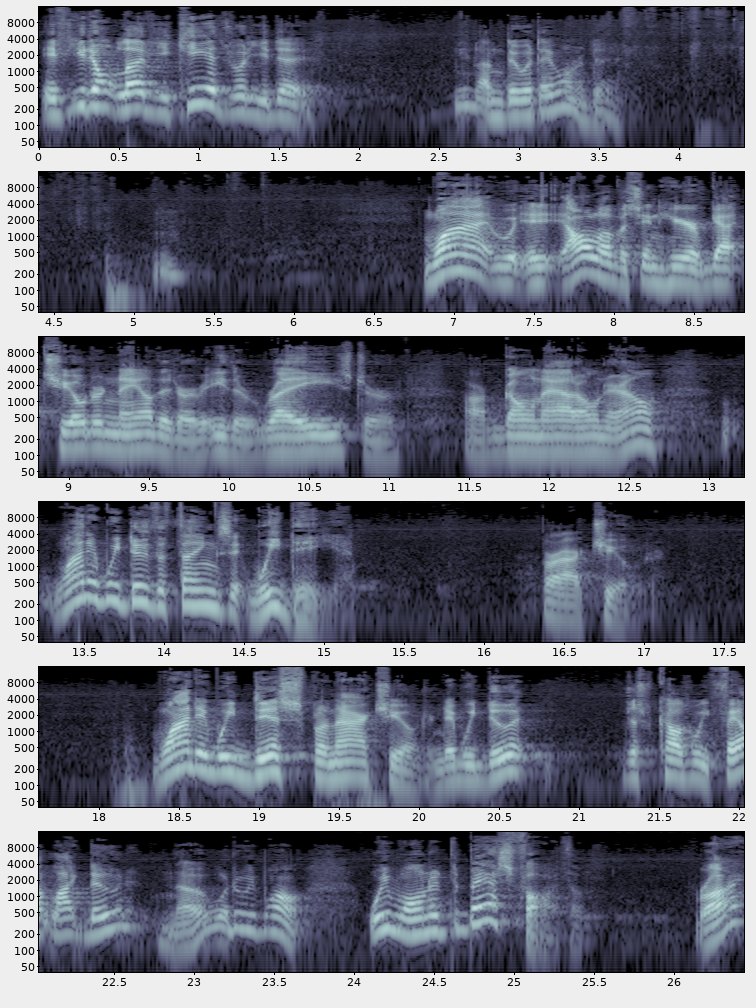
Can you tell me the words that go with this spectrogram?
If you don't love your kids, what do you do? You let them do what they want to do. Hmm. Why? All of us in here have got children now that are either raised or are gone out on their own why did we do the things that we did for our children? Why did we discipline our children? Did we do it just because we felt like doing it? No. What do we want? We wanted the best for them, right?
